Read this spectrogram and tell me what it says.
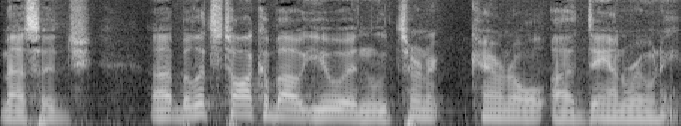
message. Uh, but let's talk about you and Lieutenant Colonel uh, Dan Rooney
